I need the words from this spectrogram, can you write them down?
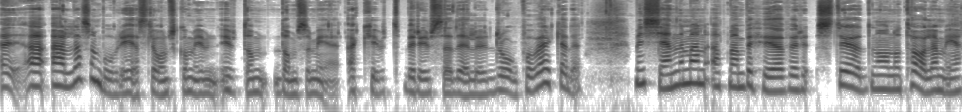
eh, alla som bor i Hässleholms kommun utom de som är akut berusade eller drogpåverkade. Men känner man att man behöver stöd, någon att tala med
